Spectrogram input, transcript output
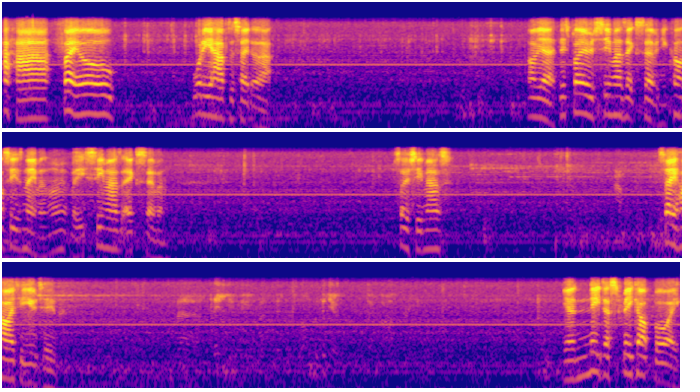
Haha, fail! What do you have to say to that? Oh yeah, this player is Seamaz X7. You can't see his name at the moment, but he's Seamaz X7. So Seamaz, say hi to YouTube. You need to speak up, boy.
